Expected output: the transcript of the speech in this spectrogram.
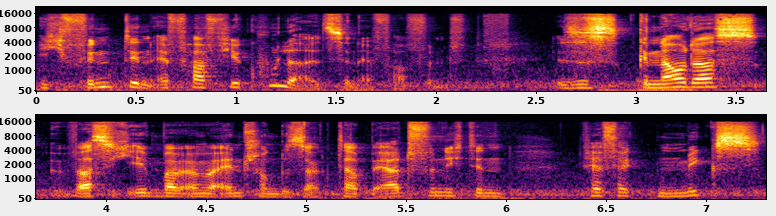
Ich finde den FH4 cooler als den FH5. Es ist genau das, was ich eben beim MAN schon gesagt habe. Er hat, finde ich, den perfekten Mix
